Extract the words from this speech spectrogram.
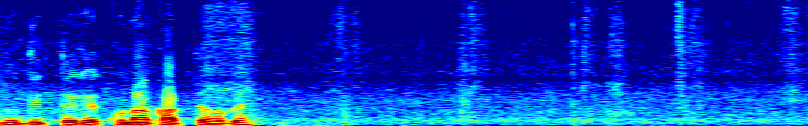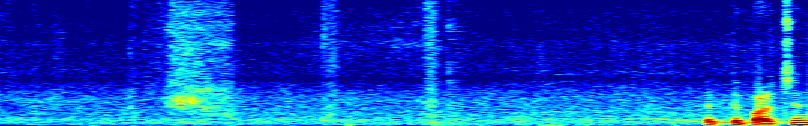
দুদিক থেকে কোনা কাটতে হবে। দেখতে পাচ্ছেন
